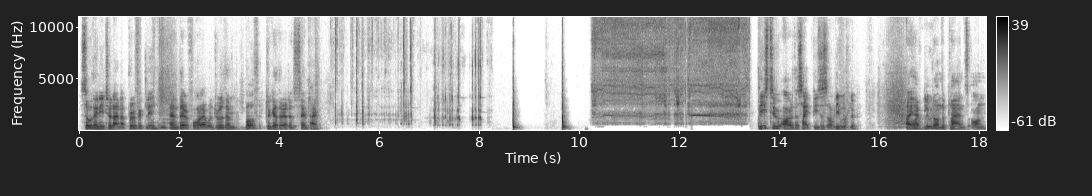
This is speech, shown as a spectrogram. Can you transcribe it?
So they need to line up perfectly and therefore I will drill them both together at the same time. These two are the side pieces of LibreFlip. I have glued on the plans on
